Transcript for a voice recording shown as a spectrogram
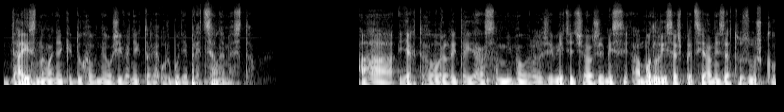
daj znova nejaké duchovné oživenie, ktoré už bude pre celé mesto. A jak to hovorili, tak ja som im hovoril, že viete čo, že myslí, a modlili sa špeciálne za tú zúšku.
